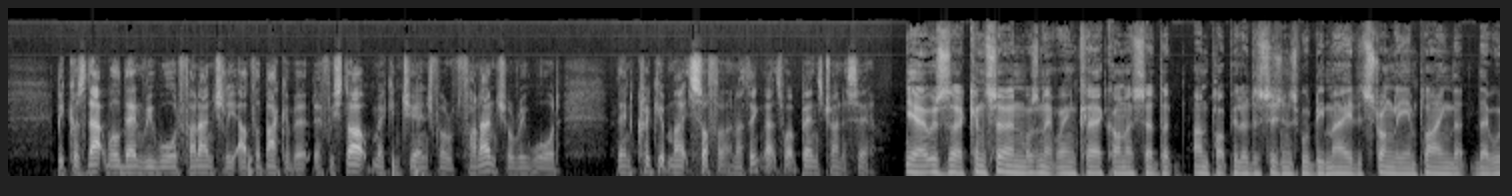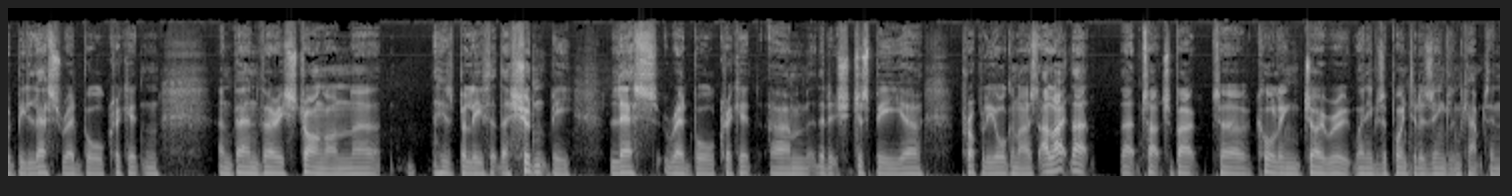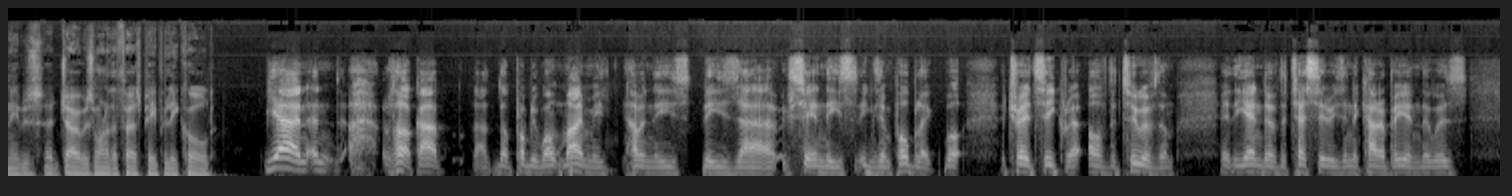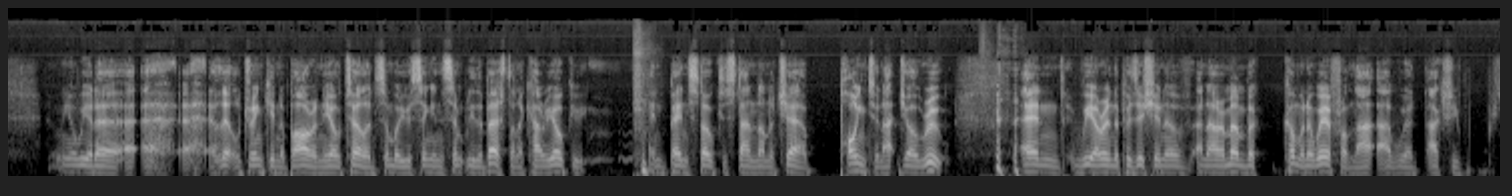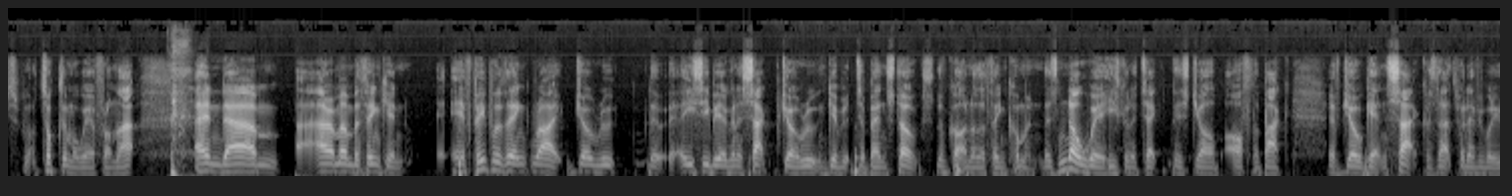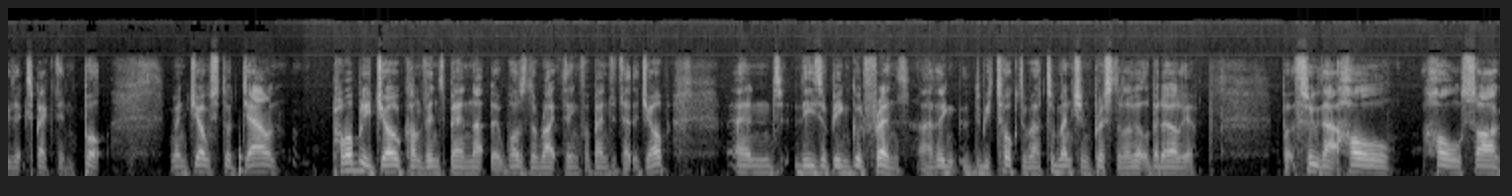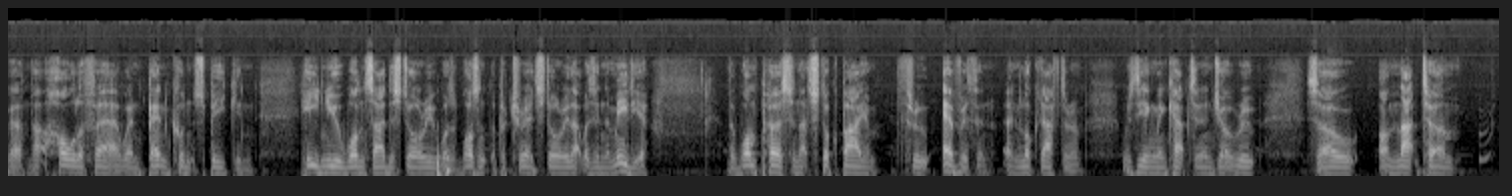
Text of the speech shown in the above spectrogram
because that will then reward financially at the back of it. If we start making change for financial reward, then cricket might suffer. And I think that's what Ben's trying to say. Yeah, it was a concern, wasn't it, when Claire Connor said that unpopular decisions would be made, strongly implying that there would be less red ball cricket. And and Ben very strong on uh, his belief that there shouldn't be less red ball cricket, um, that it should just be uh, properly organised. I like that that touch about uh, calling Joe Root when he was appointed as England captain. He was uh, Joe was one of the first people he called. Yeah, and, and look, I, I, they probably won't mind me having these these uh, saying these things in public, but a trade secret of the two of them. At the end of the Test series in the Caribbean, there was. You know, we had a, a, a little drink in the bar in the hotel, and somebody was singing "Simply the Best" on a karaoke, and Ben Stokes is standing on a chair pointing at Joe Root, and we are in the position of, and I remember coming away from that, I would actually took them away from that, and um, I remember thinking, if people think right, Joe Root, the ECB are going to sack Joe Root and give it to Ben Stokes, they've got another thing coming. There's no way he's going to take this job off the back of Joe getting sacked because that's what everybody was expecting. But when Joe stood down, probably Joe convinced Ben that it was the right thing for Ben to take the job and these have been good friends. I think we talked about to mention Bristol a little bit earlier, but through that whole whole saga, that whole affair, when Ben couldn't speak and he knew one side of the story was wasn't the portrayed story that was in the media, the one person that stuck by him through everything and looked after him was the England captain and Joe Root. So on that term,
